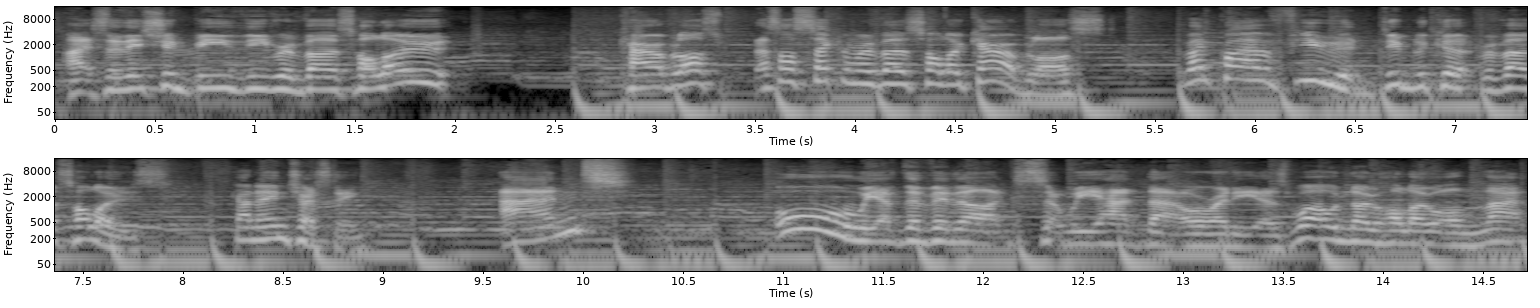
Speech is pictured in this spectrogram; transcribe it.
Alright, so this should be the reverse hollow Karrablast. That's our second reverse hollow Karrablast. We've had quite a few duplicate reverse hollows. Kind of interesting. And, oh, we have the Vidux. We had that already as well. No hollow on that.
